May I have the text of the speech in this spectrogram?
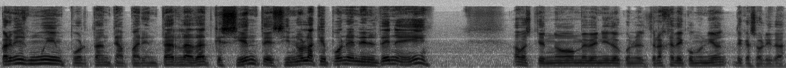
para mí es muy importante aparentar la edad que sientes y no la que pone en el DNI. Vamos, que no me he venido con el traje de comunión de casualidad,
